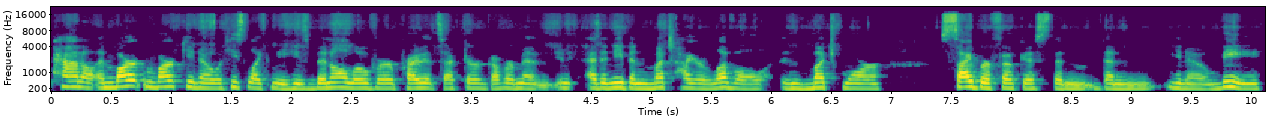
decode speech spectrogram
panel and Mark, Mark, you know, he's like me. He's been all over private sector, government at an even much higher level and much more cyber focused than than you know me.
